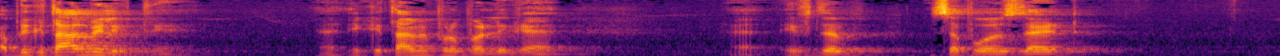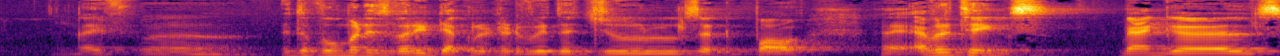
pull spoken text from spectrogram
अपनी किताब में लिखते हैं। एक किताब में प्रॉपर लिखा है। If the suppose that if uh, if the woman is very decorated with the jewels and pow- uh, everything bangles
